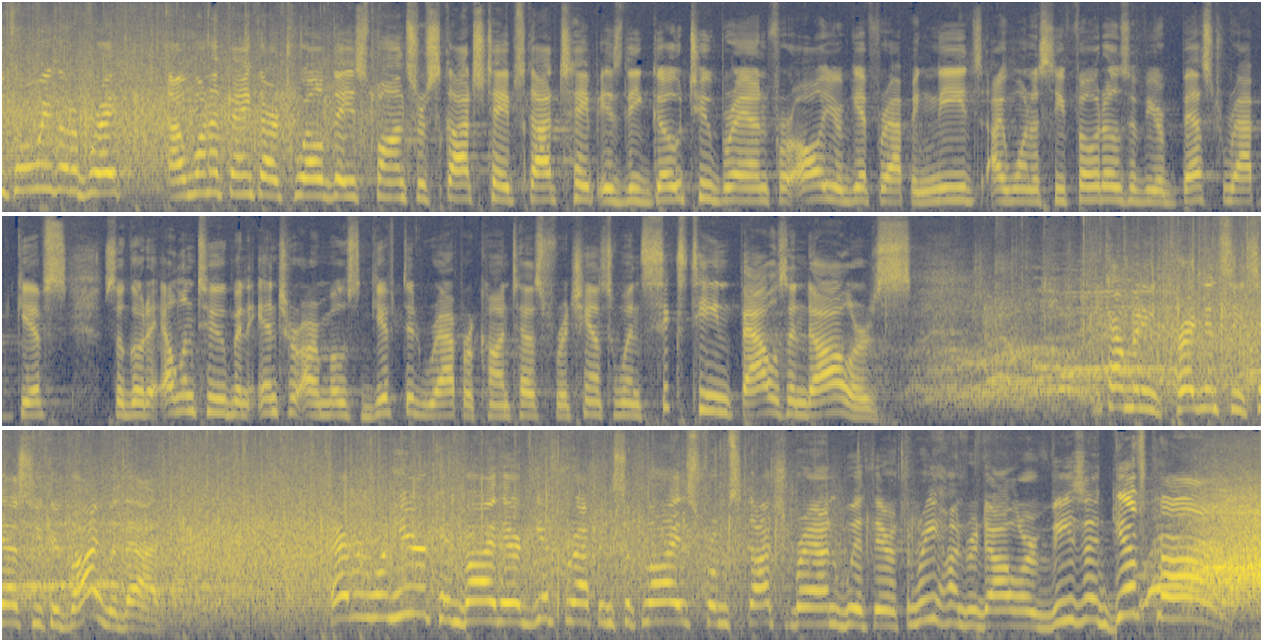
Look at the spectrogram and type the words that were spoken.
Before we go to break, I want to thank our 12-day sponsor, Scotch Tape. Scotch Tape is the go-to brand for all your gift wrapping needs. I want to see photos of your best wrapped gifts. So go to EllenTube and enter our most gifted wrapper contest for a chance to win $16,000. Look how many pregnancy tests you could buy with that. Everyone here can buy their gift wrapping supplies from Scotch Brand with their $300 Visa gift card.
